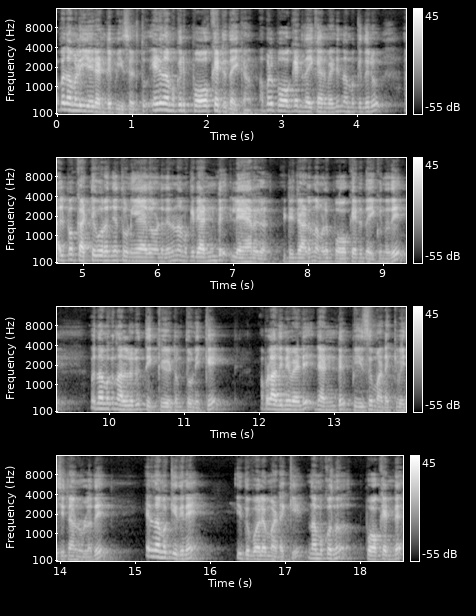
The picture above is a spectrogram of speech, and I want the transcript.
അപ്പോൾ നമ്മൾ ഈ രണ്ട് പീസ് എടുത്തു. ഇനി നമുക്കൊരു പോക്കറ്റ് തയ്ക്കണം. അപ്പോൾ പോക്കറ്റ് തയ്ക്കാൻ വേണ്ടി നമുക്കിതൊരു അല്പം കട്ടി കുറഞ്ഞ തുണിയായതുകൊണ്ട് തന്നെ നമുക്ക് രണ്ട് ലെയറുകൾ ഇട്ടിട്ടാണ് നമ്മൾ പോക്കറ്റ് തയ്ക്കുന്നത്. അപ്പോൾ നമുക്ക് നല്ലൊരു തിക്ക് കിട്ടും തുണിക്ക്. അപ്പോൾ അതിന് വേണ്ടി രണ്ട് പീസ് മടക്കി വെച്ചിട്ടാണുള്ളത്. ഇനി നമുക്കിതിനെ ഇതുപോലെ മടക്കി നമുക്കൊന്ന് പോക്കറ്റിന്റെ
